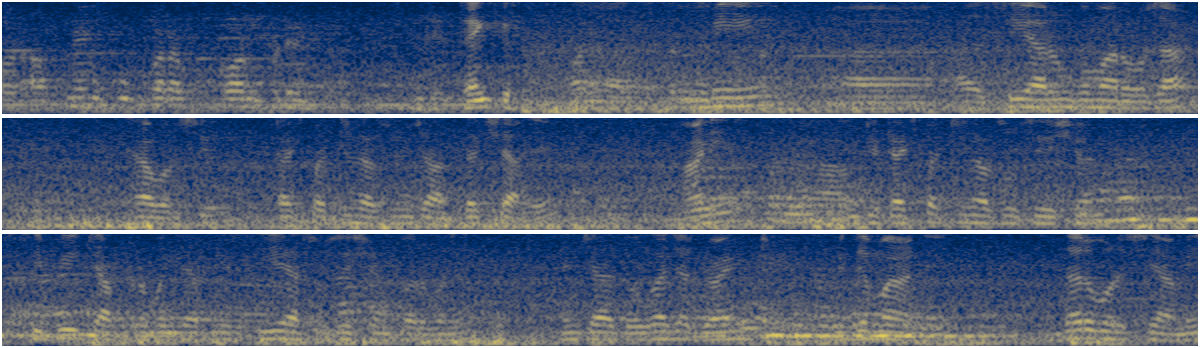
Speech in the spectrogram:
और अपने ऊपर अब कॉन्फिडेंस रखें। जी थँक्यू मी अ, सी अरुणकुमार ओझा ह्या वर्षी टॅक्स प्रॅक्टिस असोसिएशनचे अध्यक्ष आहे. आणि आमची tax practice association C P chapter म्हणजे आपली सी ए असोसिएशन परभणी यांच्या दोघांच्या जॉईंट विद्यमानाने दरवर्षी आम्ही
